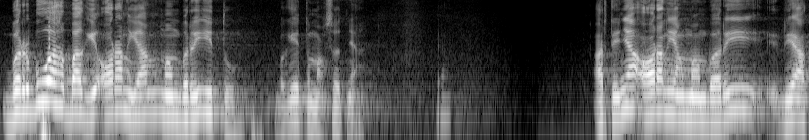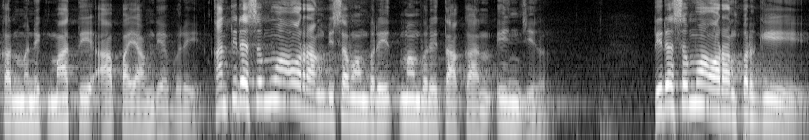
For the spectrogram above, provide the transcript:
Berbuah bagi orang yang memberi itu. Begitu maksudnya. Ya. Artinya orang yang memberi dia akan menikmati apa yang dia beri. Kan tidak semua orang bisa memberi, memberitakan Injil. Tidak semua orang pergi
